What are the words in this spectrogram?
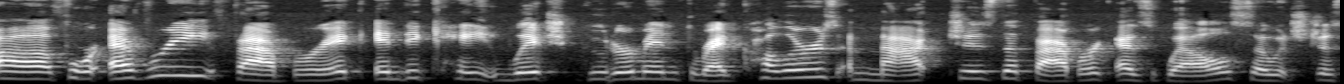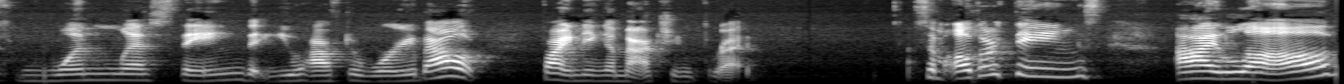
uh, for every fabric, indicate which Gutermann thread colors matches the fabric as well. So it's just one less thing that you have to worry about finding a matching thread. Some other things I love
